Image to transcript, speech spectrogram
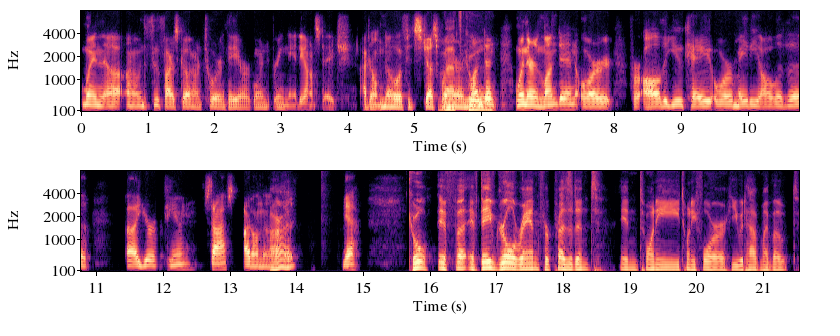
when uh, um, the Foo Fighters go on tour, they are going to bring Nandi on stage. I don't know if it's just when That's they're in cool. London, when they're in London, or for all the UK, or maybe all of the uh, European stops. I don't know. All right. yeah. Cool. If uh, if Dave Grohl ran for president in 2024, he would have my vote.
